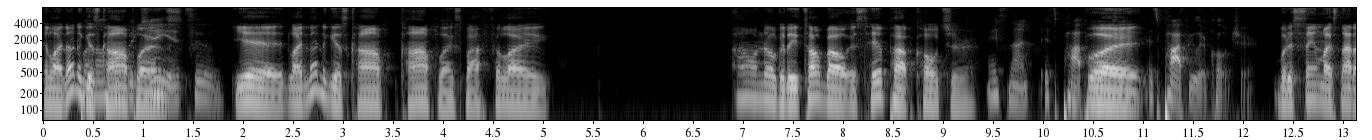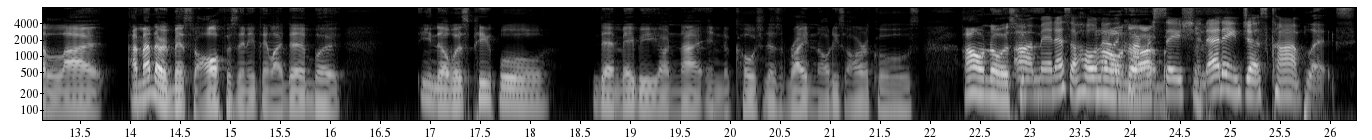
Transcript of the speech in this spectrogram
and like nothing against Complex. Yeah, like nothing gets com- complex, but I feel like I don't know because they talk about it's hip hop culture, It's not. It's pop But- culture. It's popular culture. but it seems like it's not a lot. I might never been to the office or anything like that, but you know, it's people that maybe are not in the culture that's writing all these articles. I don't know. It's Oh man, that's a whole nother know, I- conversation. that ain't just complex.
